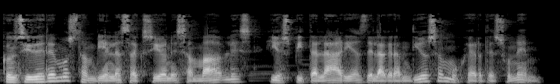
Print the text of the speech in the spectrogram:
Consideremos también las acciones amables y hospitalarias de la grandiosa mujer de Sunem,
